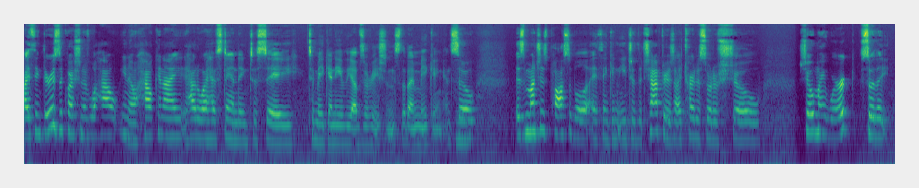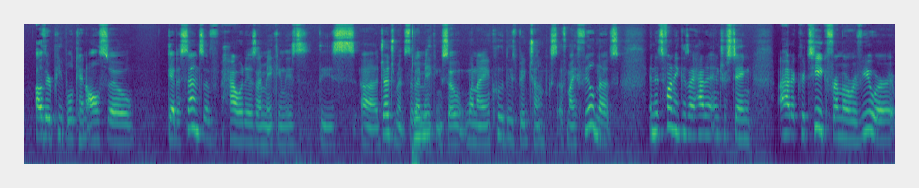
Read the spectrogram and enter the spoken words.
I think there is a question of well, how you know how can I how do I have standing to say to make any of the observations that I'm making? And so, mm-hmm. as much as possible, I think in each of the chapters, I try to sort of show show my work so that other people can also get a sense of how it is I'm making these these uh, judgments that mm-hmm. I'm making. So when I include these big chunks of my field notes, and it's funny because I had an interesting, I had a critique from a reviewer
